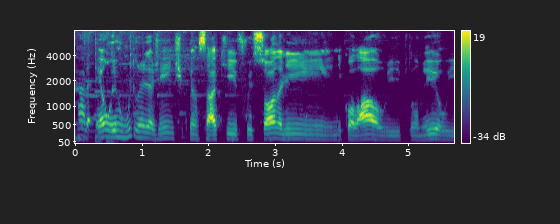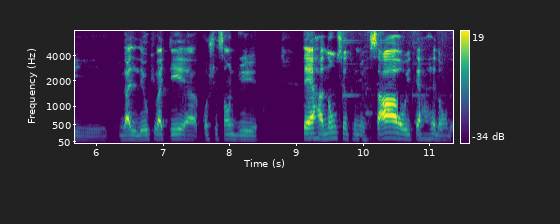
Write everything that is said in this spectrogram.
Cara, é um erro muito grande da gente pensar que foi só ali em Nicolau e Ptolomeu e Galileu que vai ter a construção de terra não centro universal e terra redonda.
